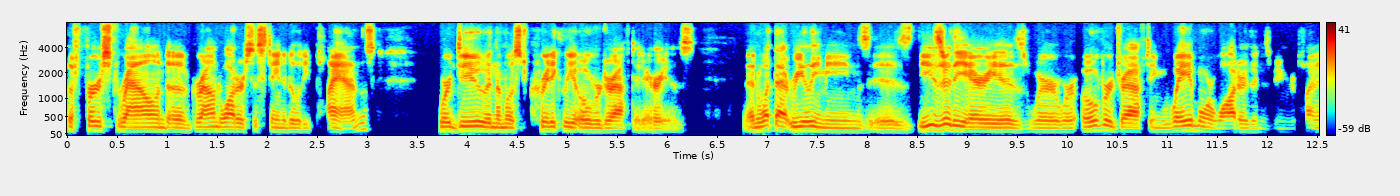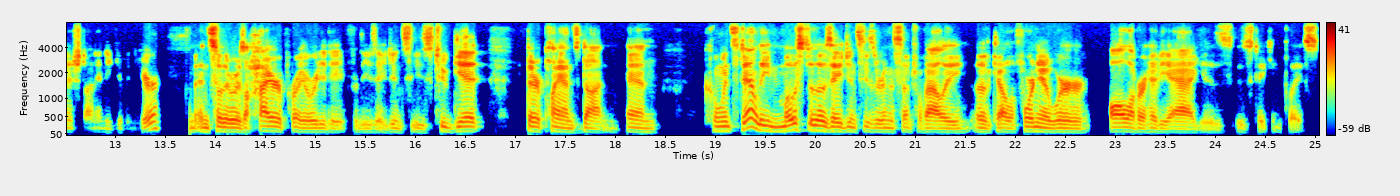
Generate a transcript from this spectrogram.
the first round of groundwater sustainability plans were due in the most critically overdrafted areas. And what that really means is these are the areas where we're overdrafting way more water than is being replenished on any given year. And so there was a higher priority date for these agencies to get their plans done. And coincidentally, most of those agencies are in the Central Valley of California, where all of our heavy ag is is taking place.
